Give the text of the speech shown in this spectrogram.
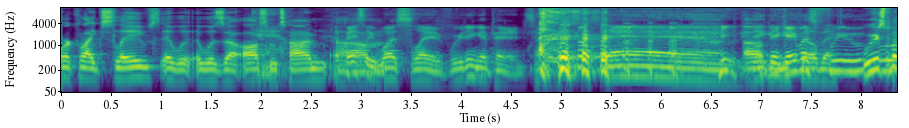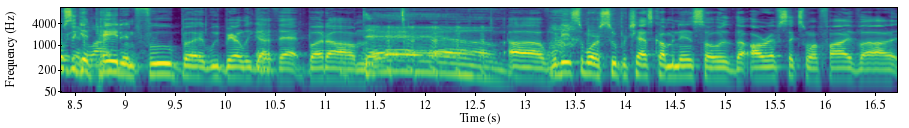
work like slaves. It was it was an awesome time. It basically Um, was slave. We didn't get paid. So Damn. they, they gave us food. we were supposed to get paid li- in food, but we barely got that. But um, Damn. uh, we need some more super chats coming in, so the RF six one five uh,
